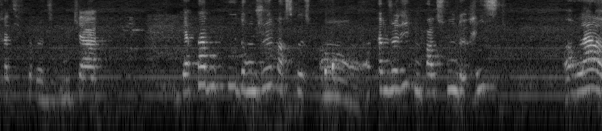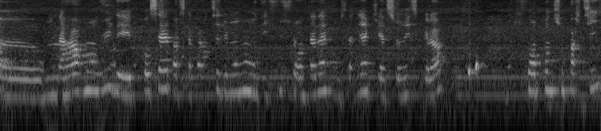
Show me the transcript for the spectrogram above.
Creative Commons. Donc il y a n'y a pas beaucoup d'enjeux parce que, comme je dis, on parle souvent de risque. Or là, euh, on a rarement vu des procès parce qu'à partir du moment où on diffuse sur Internet, on sait bien qu'il y a ce risque-là. Donc il faut en prendre son parti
